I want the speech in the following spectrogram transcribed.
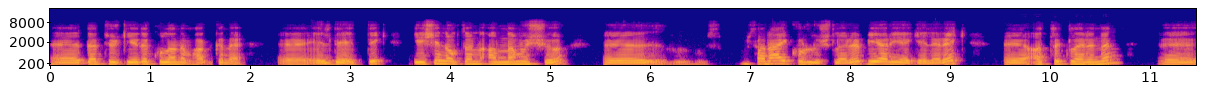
e, da Türkiye'de kullanım hakkını e, elde ettik. Yeşil noktanın anlamı şu, e, sanayi kuruluşları bir araya gelerek e, atıklarının, e,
